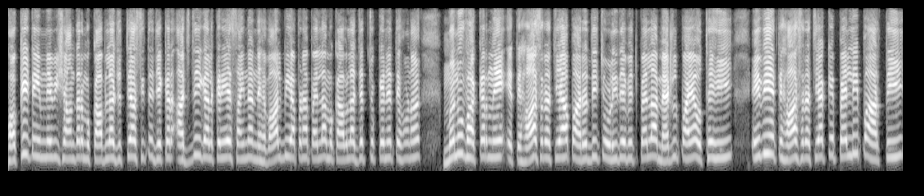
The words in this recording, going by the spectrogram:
ਹਾਕੀ ਟੀਮ ਨੇ ਵੀ ਸ਼ਾਨਦਾਰ ਮੁਕਾਬਲਾ ਜਿੱਤਿਆ ਸੀ ਤੇ ਜੇਕਰ ਅੱਜ ਦੀ ਗੱਲ ਕਰੀਏ ਸਾਈਨਾ ਨਹਿਵਾਲ ਵੀ ਆਪਣਾ ਪਹਿਲਾ ਮੁਕਾਬਲਾ ਜਿੱਤ ਚੁੱਕੇ ਨੇ ਤੇ ਹੁਣ ਮਨੂ ਭਾਕਰ ਨੇ ਇਤਿਹਾਸ ਰਚਿਆ ਭਾਰਤ ਦੀ ਝੋਲੀ ਦੇ ਵਿੱਚ ਪਹਿਲਾ ਮੈਡਲ ਪਾਇਆ ਉੱਥੇ ਹੀ ਇਹ ਵੀ ਇਤਿਹਾਸ ਰਚਿਆ ਕਿ ਪਹਿਲੀ ਭਾਰਤੀ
